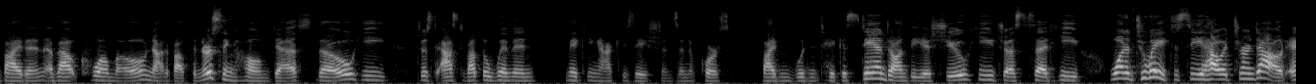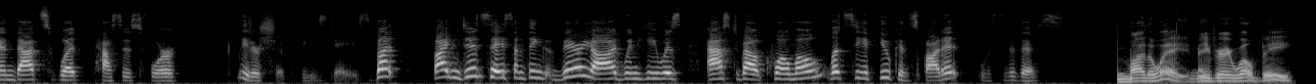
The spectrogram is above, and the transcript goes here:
Biden about Cuomo, not about the nursing home deaths, though. He just asked about the women making accusations. And of course, Biden wouldn't take a stand on the issue. He just said he wanted to wait to see how it turned out. And that's what passes for leadership these days. But Biden did say something very odd when he was asked about Cuomo. Let's see if you can spot it. Listen to this. By the way, it may very well be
